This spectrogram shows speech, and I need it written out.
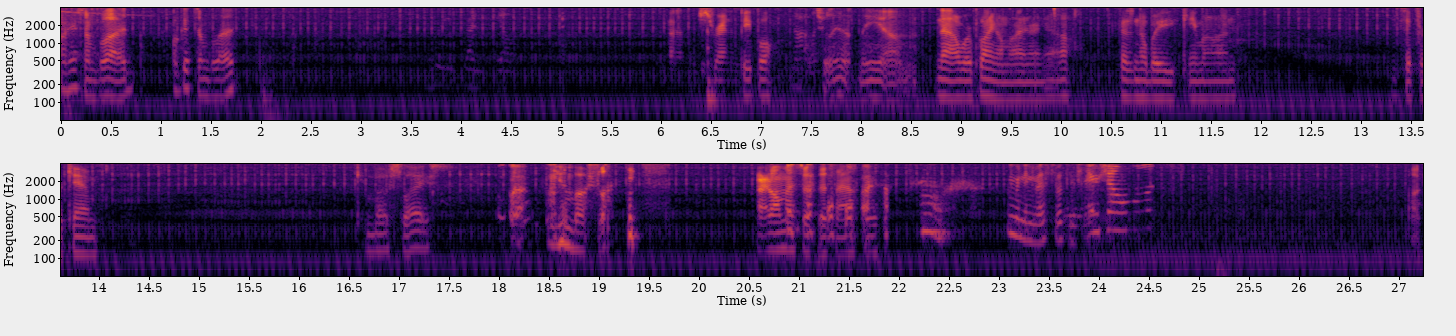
Oh, here's some blood. I'll get some blood. Just random people. Actually, let me um. No, we're playing online right now because nobody came on except for Kim. Kimbo Slice. Kimbo slice. Alright, I'll mess with this after. I'm gonna mess with the fusion. Fuck.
